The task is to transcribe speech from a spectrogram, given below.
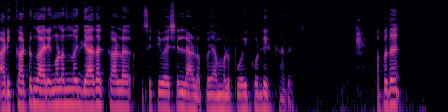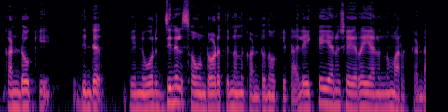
അടിക്കാട്ടും കാര്യങ്ങളൊന്നും ഇല്ലാതൊക്കെ ഉള്ള സിറ്റുവേഷനിലാണ് ഇപ്പോൾ നമ്മൾ പോയിക്കൊണ്ടിരിക്കുന്നത്. അപ്പോൾ ഇത് കണ്ടോക്കി ഇതിന്റെ പിന്നെ ഒറിജിനൽ സൗണ്ടോടെ തന്നെ ഒന്ന് കണ്ടു നോക്കിയിട്ട്. ലൈക്ക് ചെയ്യാനും ഷെയർ ചെയ്യാനൊന്നും മറക്കണ്ട.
